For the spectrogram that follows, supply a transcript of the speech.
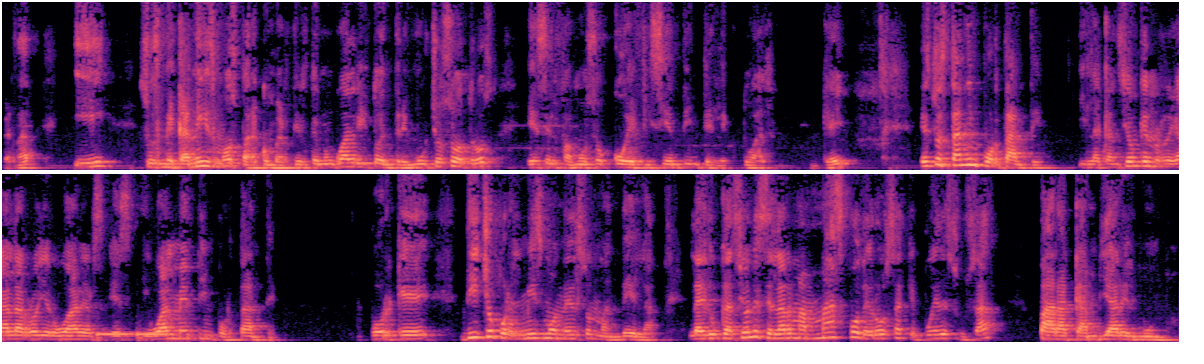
¿verdad? Y sus mecanismos para convertirte en un cuadrito, entre muchos otros, es el famoso coeficiente intelectual. Esto es tan importante y la canción que nos regala Roger Waters es igualmente importante porque, dicho por el mismo Nelson Mandela, la educación es el arma más poderosa que puedes usar para cambiar el mundo,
